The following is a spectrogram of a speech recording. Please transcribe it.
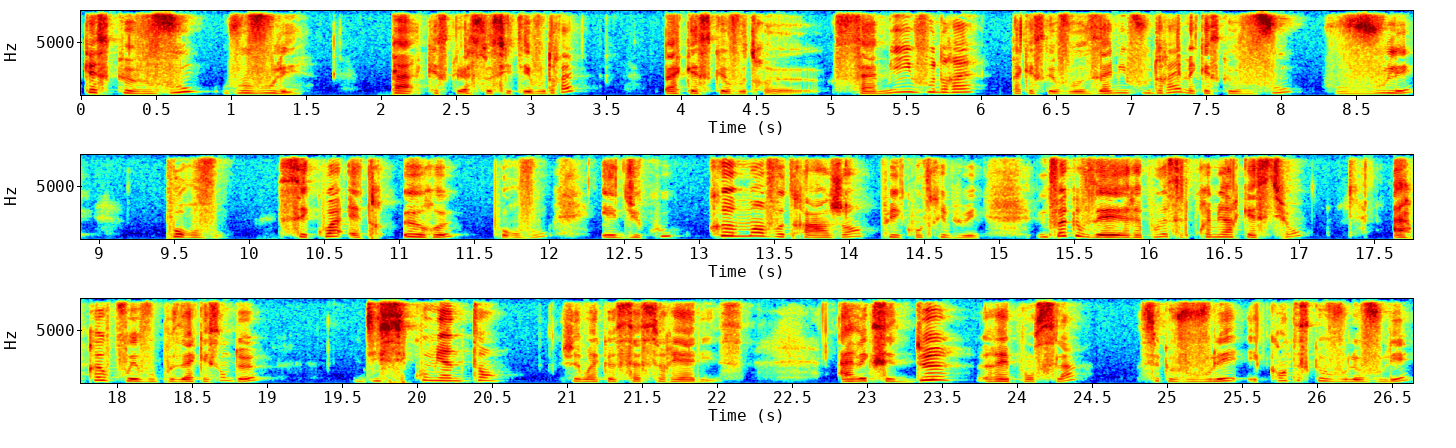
Qu'est-ce que vous, vous voulez? Pas qu'est-ce que la société voudrait, pas qu'est-ce que votre famille voudrait, pas qu'est-ce que vos amis voudraient, mais qu'est-ce que vous, vous voulez pour vous. C'est quoi être heureux pour vous? Et du coup, comment votre argent peut y contribuer? Une fois que vous avez répondu à cette première question, après, vous pouvez vous poser la question de d'ici combien de temps j'aimerais que ça se réalise? Avec ces deux réponses-là, ce que vous voulez et quand est-ce que vous le voulez,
